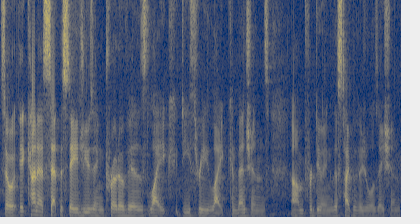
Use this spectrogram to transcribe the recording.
So it kind of set the stage using ProtoVis-like, D3-like conventions um, for doing this type of visualization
